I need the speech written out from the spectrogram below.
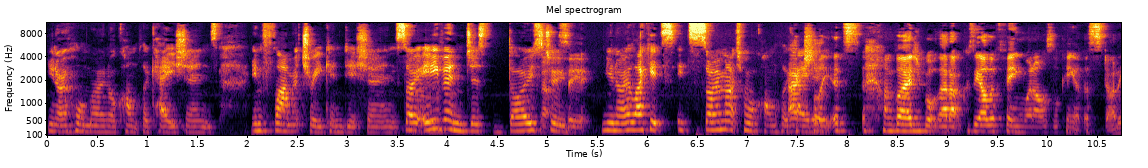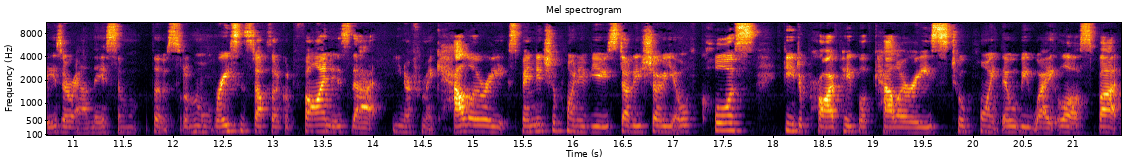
you know, hormonal complications, inflammatory conditions. So Mm. even just those That's two, it. you know, like it's it's so much more complicated. Actually, it's. I'm glad you brought that up because the other thing when I was looking at the studies around this and the sort of more recent stuff that I could find is that you know from a calorie expenditure point of view, studies show you, of course, if you deprive people of calories to a point, there will be weight loss, but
